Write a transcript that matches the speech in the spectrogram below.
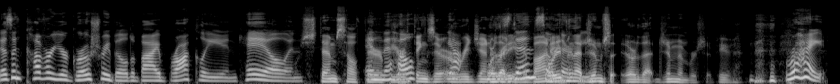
doesn't cover your grocery bill to buy broccoli and kale Or and stem cell and the therapy or things that yeah. are Or that Or, the body. or even that gym or that gym membership even. right.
